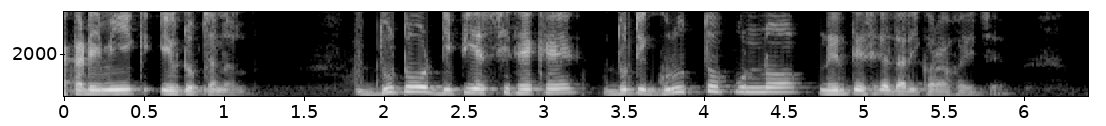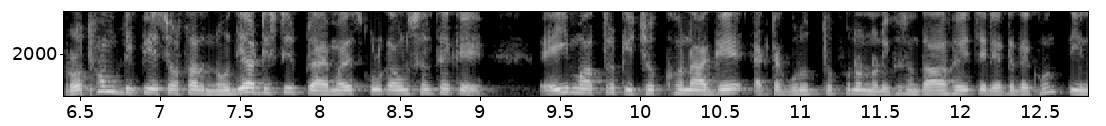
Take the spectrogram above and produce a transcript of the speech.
academic YouTube channel. দুটো ডিপিএসসি থেকে দুটি গুরুত্বপূর্ণ নির্দেশিকা জারি করা হয়েছে। প্রথম ডিপিএসসি অর্থাৎ Nadia district primary school council থেকে এই মাত্র কিছুক্ষণ আগে একটা গুরুত্বপূর্ণ নোটিফিকেশন দেওয়া হয়েছে। ডেটে দেখুন, তিন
